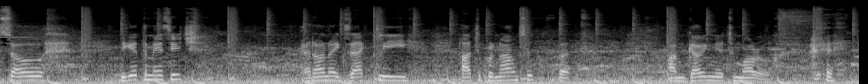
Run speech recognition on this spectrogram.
So you get the message. I don't know exactly how to pronounce it, but I'm going there tomorrow.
